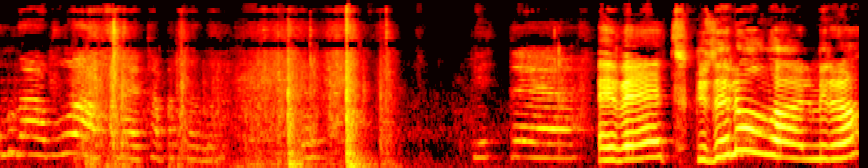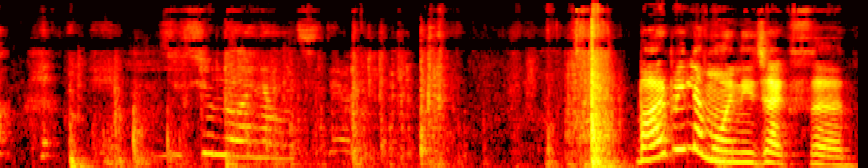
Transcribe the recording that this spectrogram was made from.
bunlar bu altına kapatalım. Gitti. Evet, güzel oldu Almira. Şunu oynamak istiyorum. Barbie ile mi oynayacaksın?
